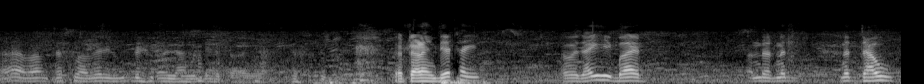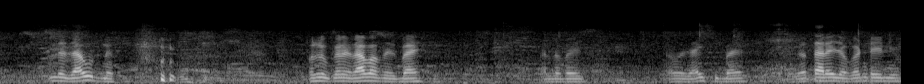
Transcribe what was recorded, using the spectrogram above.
હા ચશ્મા પહેરી ઉડે અટાણા બેઠા હવે જઈએ બહાર. અંદર નથી જવું. અંદર જવું જ નથી. ભલું કરે રામાભાઈ બહાર. એટલે ભાઈ હવે જાય છે બાય જતા રહેજો કન્ટિન્યુ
